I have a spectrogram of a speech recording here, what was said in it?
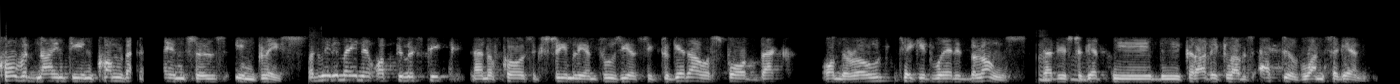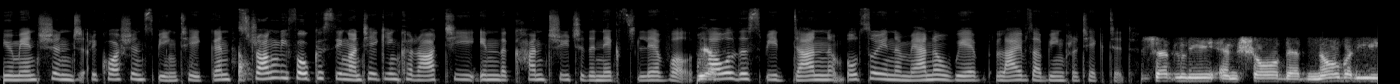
COVID 19 combat answers in place. But we remain optimistic and, of course, extremely enthusiastic to get our sport back on the road, take it where it belongs. That is to Mm-hmm. get the, the karate clubs active once again. You mentioned precautions being taken, strongly focusing on taking karate in the country to the next level. Yes. How will this be done also in a manner where lives are being protected? Certainly ensure that nobody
